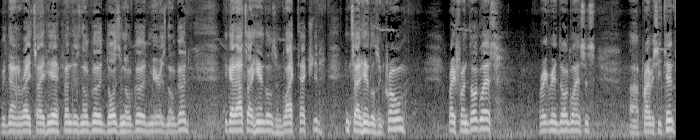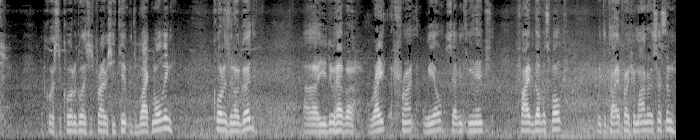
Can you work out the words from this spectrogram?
go down the right side here. Fender's no good, doors are no good, mirrors no good. You got outside handles in black textured, inside handles in chrome, right front door glass, right rear door glasses, uh, privacy tint. Of course, the quarter glass is privacy tint with the black molding. Quarters are no good. Uh, you do have a right front wheel, 17 inch, five double spoke with the tire pressure monitor system.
